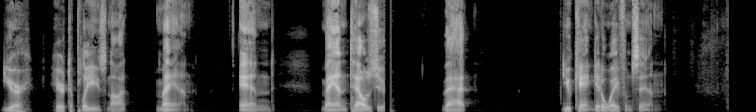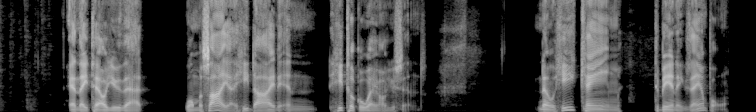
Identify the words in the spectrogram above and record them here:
you're here to please, not man. And man tells you that you can't get away from sin. And they tell you that, well, Messiah, he died and he took away all your sins. No, he came to be an example,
